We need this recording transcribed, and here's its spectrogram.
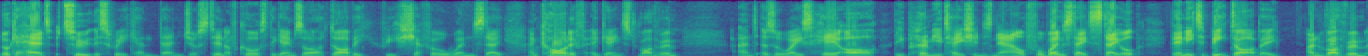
look ahead to this weekend then, Justin. Of course, the games are Derby v Sheffield Wednesday and Cardiff against Rotherham. And as always, here are the permutations now. For Wednesday to stay up, they need to beat Derby and Rotherham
